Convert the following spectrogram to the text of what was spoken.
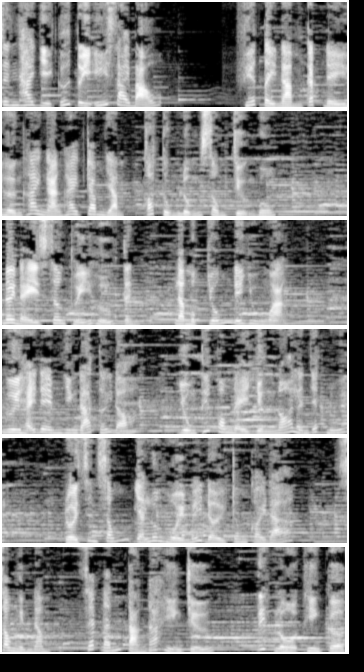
Xin hai vị cứ tùy ý sai bảo. Phía tây nam cách đây hơn 2.200 dặm có thung lũng sông Trượng Bố. Nơi này sơn thủy hữu tình, là một chốn để du ngoạn. Người hãy đem viên đá tới đó, dùng thiết phong này dựng nó lên vách núi rồi sinh sống và luân hồi mấy đời trong coi đá. Sau nghìn năm, xét đánh tảng đá hiện chữ, tiết lộ thiên cơ.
